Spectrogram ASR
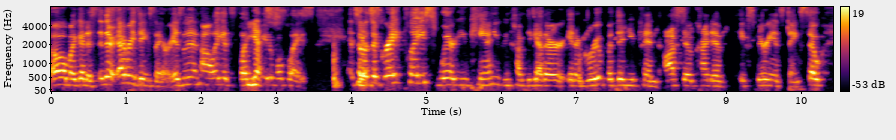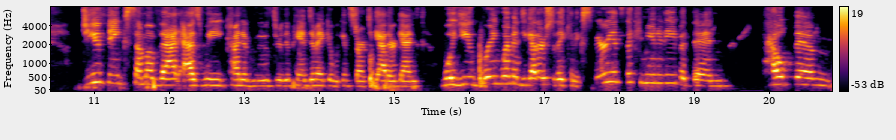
oh my goodness, there, everything's there, isn't it, Holly? It's like yes. a beautiful place. And so yes. it's a great place where you can you can come together in a group, but then you can also kind of experience things. So do you think some of that as we kind of move through the pandemic and we can start to gather again will you bring women together so they can experience the community but then help them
